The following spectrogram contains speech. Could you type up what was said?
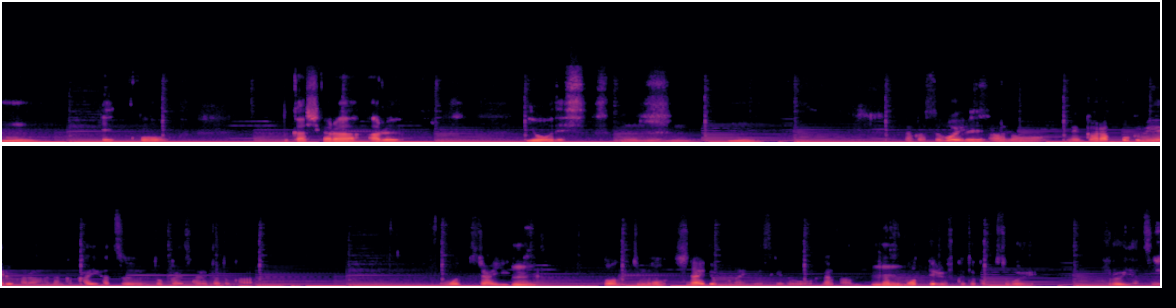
うん。結構、昔からあるようです。うんうんうん。うん。なんかすごいあの、ね、柄っぽく見えるから、なんか開発どっかでされたとか、思っちゃいうん。そうな気もしないでもないんですけど、なんか、持ってる服とかもすごい古いやつだ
